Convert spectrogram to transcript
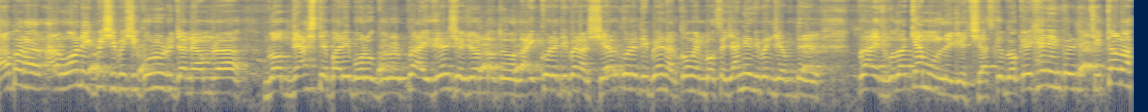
আবার আর- অনেক বেশি বেশি গরুর জানে আমরা ব্লগ নিয়ে আসতে পারি, বড় গরুর প্রাইজের সেই জন্য তো লাইক করে দিবেন আর শেয়ার করে দিবেন আর কমেন্ট বক্সে জানিয়ে দিবেন যে আমাদের প্রাইসগুলো কেমন লেগেছে। আজকের ব্লগটা এখানে ইন করে দিচ্ছি। টাটা!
